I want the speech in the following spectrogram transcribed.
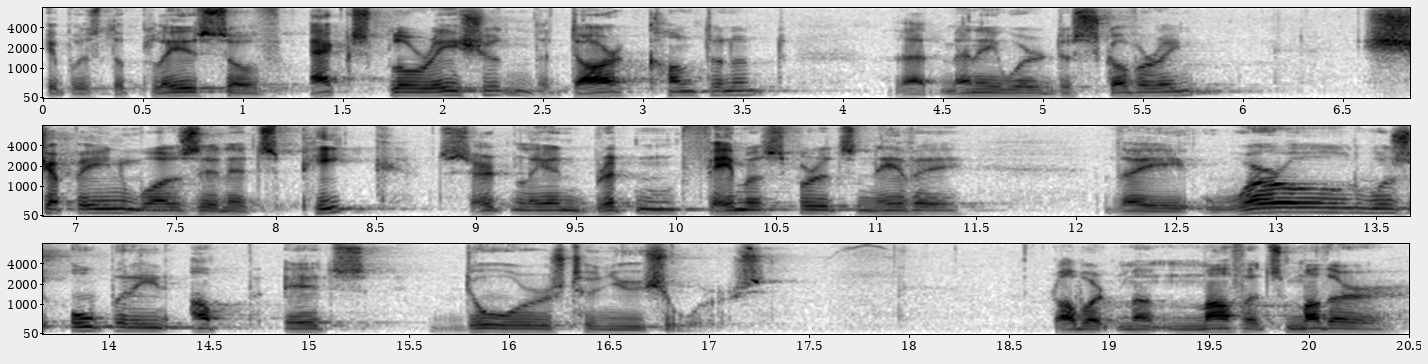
It was the place of exploration, the dark continent that many were discovering. Shipping was in its peak, certainly in Britain, famous for its navy. The world was opening up its doors to new shores. Robert M- Moffat's mother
